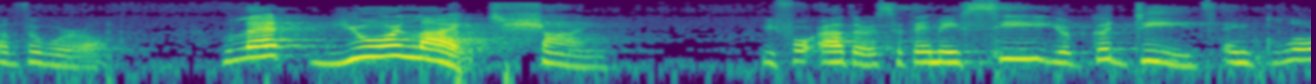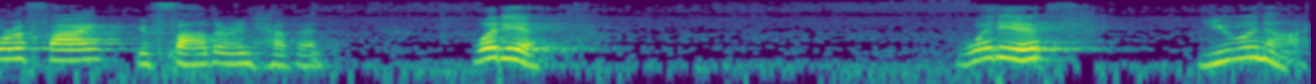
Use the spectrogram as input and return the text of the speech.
of the world. Let your light shine before others that they may see your good deeds and glorify your Father in heaven. What if? What if you and I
